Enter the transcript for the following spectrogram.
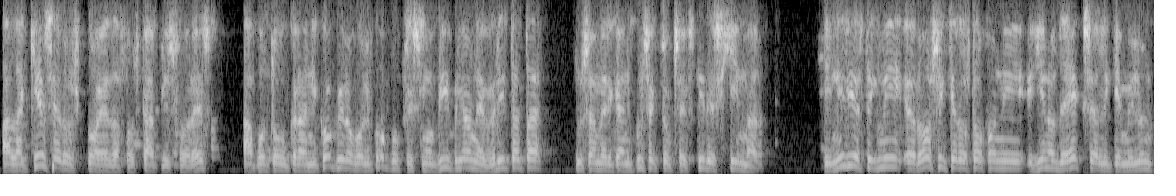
αλλά και σε ρωσικό έδαφος κάποιες φορές από το ουκρανικό πυροβολικό που χρησιμοποιεί πλέον ευρύτατα τους αμερικανικούς εκτοξευτήρες Χίμαρ. Την ίδια στιγμή, Ρώσοι και Ρωσόφωνοι γίνονται έξαλλοι και μιλούν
